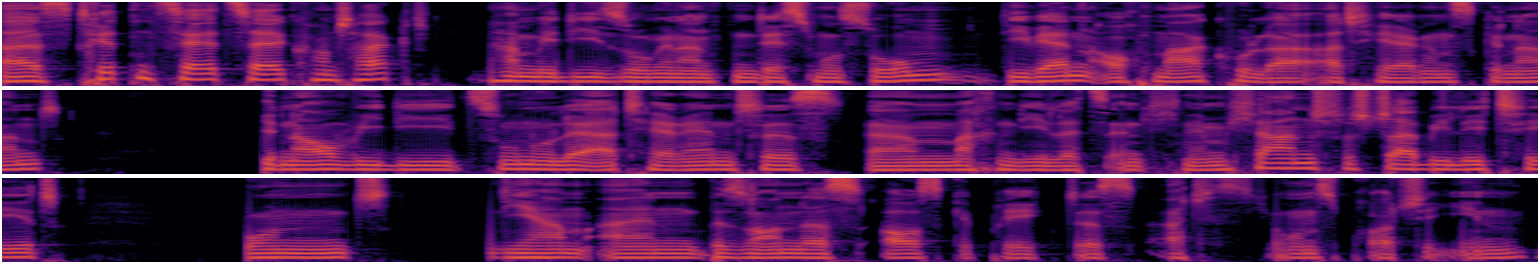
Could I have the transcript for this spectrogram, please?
Als dritten Zell-Zell-Kontakt haben wir die sogenannten Desmosomen. Die werden auch Macula adherens genannt. Genau wie die Zonule adherentes äh, machen die letztendlich eine mechanische Stabilität und die haben ein besonders ausgeprägtes Adhäsionsprotein.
